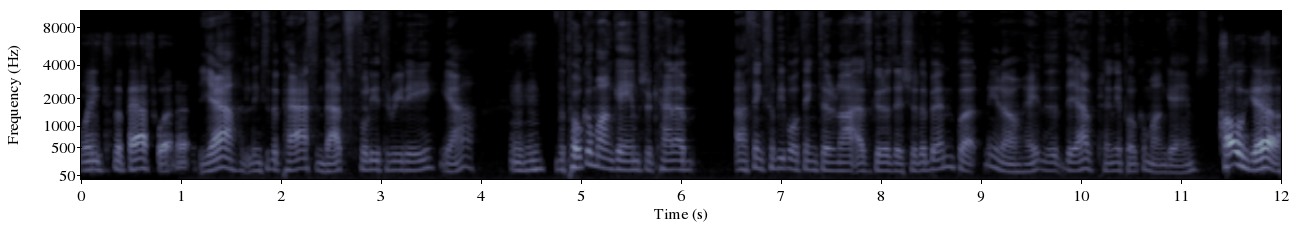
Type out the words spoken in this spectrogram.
Link to the Past, wasn't it? yeah, Link to the Past, and that's fully 3D. Yeah. Mm-hmm. the Pokemon games are kind of. I think some people think they're not as good as they should have been, but you know, hey, they have plenty of Pokemon games. Oh yeah.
